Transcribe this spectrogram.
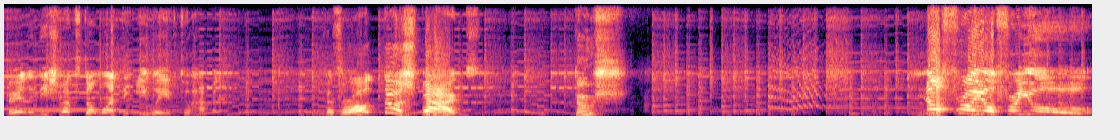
Apparently these schmucks don't want the E-Wave to happen. Because they're all douchebags! Douche! Froyo for you!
